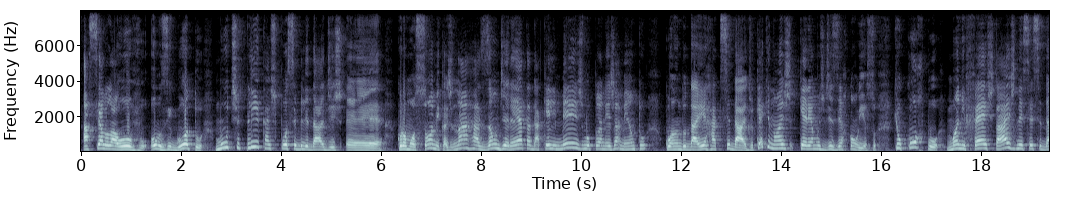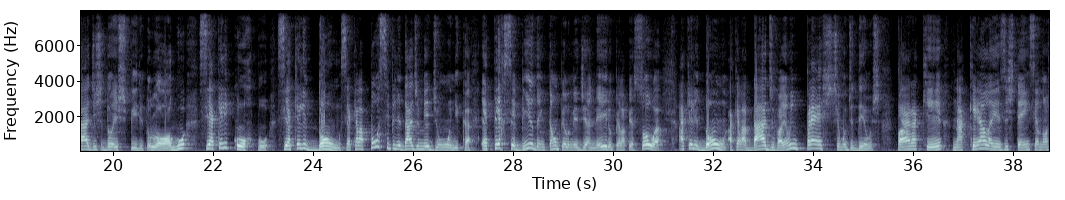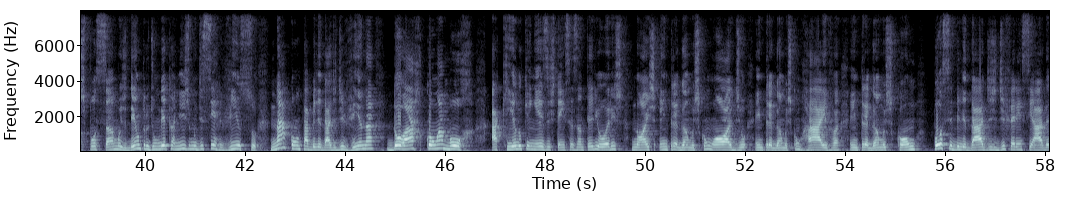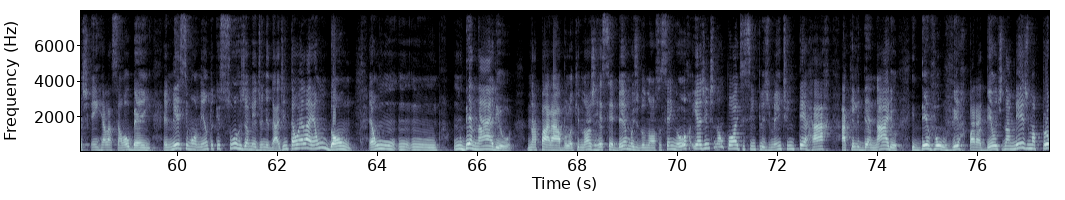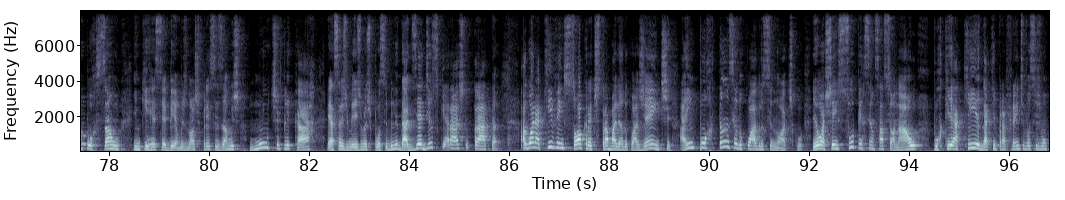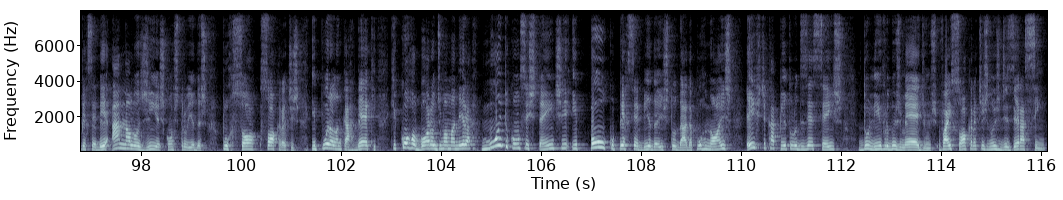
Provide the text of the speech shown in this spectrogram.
a célula ovo ou zigoto multiplica as possibilidades é, cromossômicas na razão direta daquele mesmo planejamento quando da erraticidade. O que é que nós queremos dizer com isso? Que o corpo manifesta as necessidades do espírito. Logo, se aquele corpo, se aquele dom, se aquela possibilidade mediúnica é percebida então pelo medianeiro, pela pessoa, aquele dom, aquela dádiva é um empréstimo de Deus para que naquela existência nós possamos, dentro de um mecanismo de serviço na contabilidade divina, doar com amor aquilo que em existências anteriores nós entregamos com ódio, entregamos com raiva, entregamos com possibilidades diferenciadas em relação ao bem. É nesse momento que surge a mediunidade. Então, ela é um dom, é um, um, um um denário na parábola que nós recebemos do nosso Senhor e a gente não pode simplesmente enterrar aquele denário e devolver para Deus na mesma proporção em que recebemos. Nós precisamos multiplicar essas mesmas possibilidades e é disso que Erasto trata. Agora, aqui vem Sócrates trabalhando com a gente a importância do quadro sinótico. Eu achei super sensacional, porque aqui, daqui para frente, vocês vão perceber analogias construídas por Sócrates e por Allan Kardec que corroboram de uma maneira muito consistente e pouco percebida e estudada por nós este capítulo 16 do livro dos médiuns. Vai Sócrates nos dizer assim:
